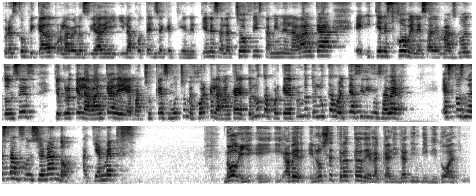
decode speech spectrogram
pero es complicado por la velocidad y, la potencia que tiene. Tienes a la Chofis también en la banca eh, y tienes jóvenes además, ¿no? Entonces, yo creo que la banca de Pachuca es mucho mejor que la banca de Toluca, porque de pronto Toluca volteas y dices, a ver, estos no están funcionando, ¿a quién metes? No, y, y a ver, y no se trata de la calidad individual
